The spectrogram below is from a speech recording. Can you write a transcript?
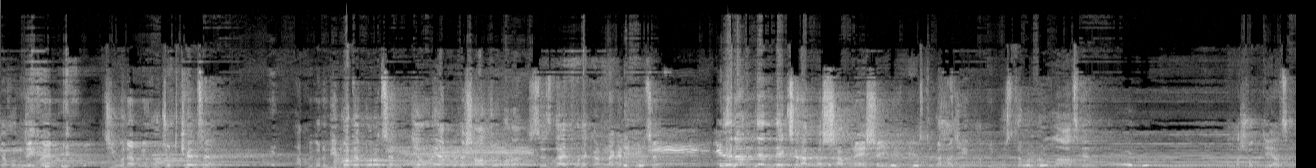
যখন দেখবেন জীবনে আপনি হোঁচট খেয়েছেন, আপনি কোনো বিপদে পড়েছেন, কেউ নেই আপনাকে সাহায্য করার শেষ দায় পরে কান্নাকাটি করছেন। দেন দেন দেখছেন আপনার সামনে সেই বস্তুটা হাজির। আপনি বুঝতে পারবেন আল্লাহ আছেন। আল্লাহ সত্যি আছেন।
